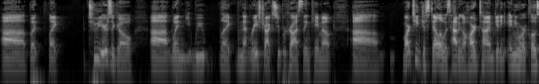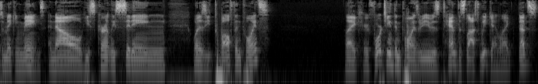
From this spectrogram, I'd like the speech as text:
uh, but like two years ago uh, when we like when that racetrack supercross thing came out. Uh, Martin Castelo was having a hard time getting anywhere close to making mains, and now he's currently sitting. What is he? Twelfth in points. Like 14th in points. He was 10th this last weekend. Like that's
